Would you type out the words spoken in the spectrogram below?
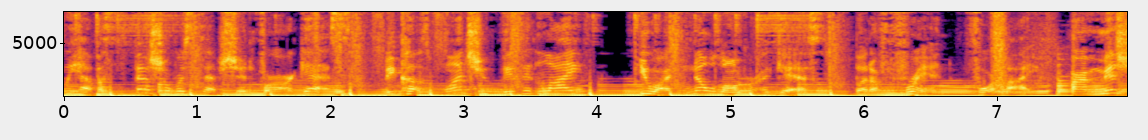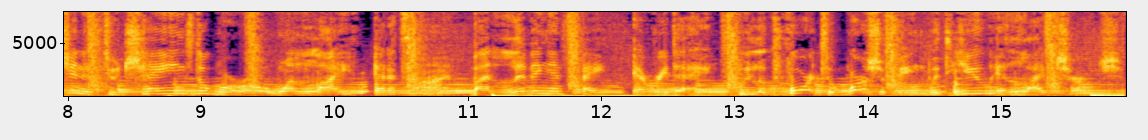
we have a special reception for our guests because once you visit life, you are no longer a guest, but a friend for life. Our mission is to change the world one life at a time by living in faith every day. We look forward to worshiping with you in Life Church.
